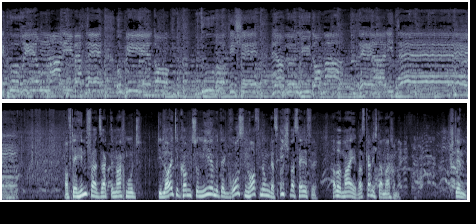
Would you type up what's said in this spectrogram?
Ensemble découvrir ma liberté. Oubliez donc tous vos clichés. Auf der Hinfahrt sagte Mahmoud, die Leute kommen zu mir mit der großen Hoffnung, dass ich was helfe. Aber Mai, was kann ich da machen? Stimmt,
